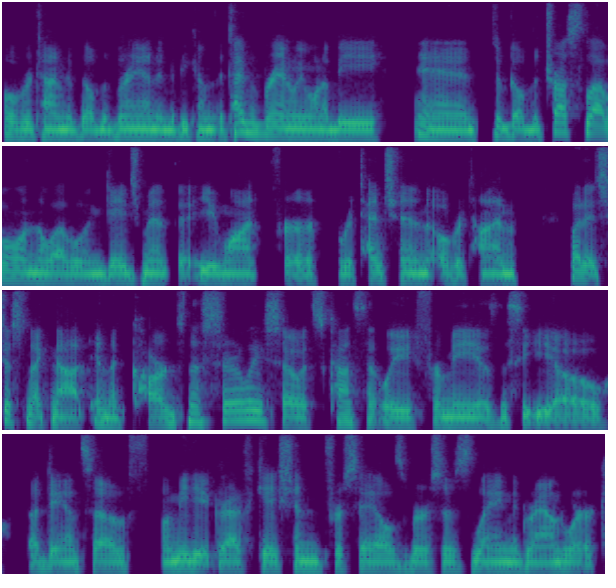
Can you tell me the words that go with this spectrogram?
over time to build the brand and to become the type of brand we want to be and to build the trust level and the level of engagement that you want for retention over time but it's just like not in the cards necessarily. So it's constantly for me as the CEO a dance of immediate gratification for sales versus laying the groundwork.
